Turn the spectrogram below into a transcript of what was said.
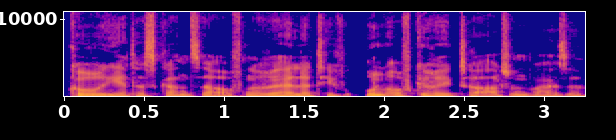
korrigiert das Ganze auf eine relativ unaufgeregte Art und Weise.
